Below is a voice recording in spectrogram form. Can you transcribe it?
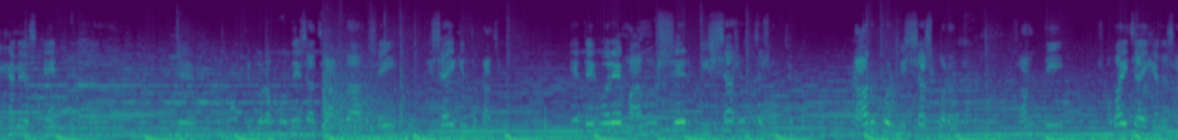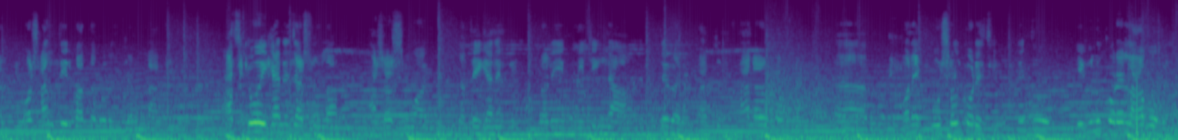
এখানে স্টেট যে ত্রিপুরা প্রদেশ আছে আমরা সেই দিশায় কিন্তু কাজ করি এতে করে মানুষের বিশ্বাস হচ্ছে সবচেয়ে। কার উপর বিশ্বাস করা যায়? শান্তি সবাই চায় এখানে শান্তি অশান্তির বাতাবরণ যেন না আজকেও এখানে যা শুনলাম আসার সময় যাতে এখানে মিটিং না হতে পারে তার জন্য নানা রকম অনেক কৌশল করেছিল, কিন্তু এগুলো করে লাভ হবে না।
